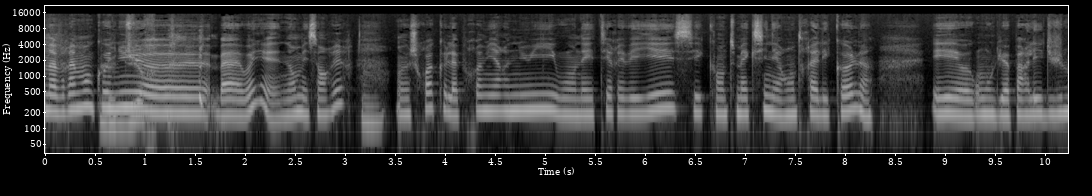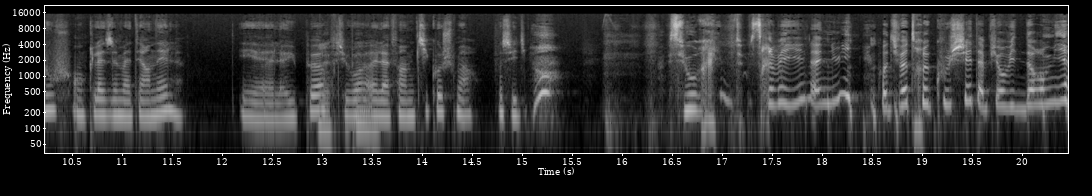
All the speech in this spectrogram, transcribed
on a vraiment connu. euh, bah ouais, non, mais sans rire. Mm. Euh, je crois que la première nuit où on a été réveillé, c'est quand Maxine est rentrée à l'école et on lui a parlé du loup en classe de maternelle. Et elle a eu peur, a tu vois. Elle a fait un petit cauchemar. On s'est dit, Oh c'est horrible de se réveiller la nuit. Quand tu vas te recoucher, t'as plus envie de dormir.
